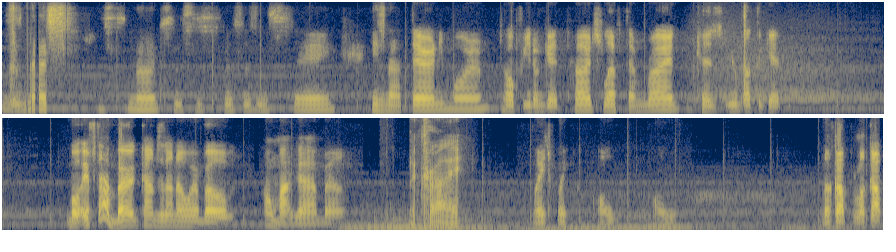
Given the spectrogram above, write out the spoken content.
This is nuts. This is nuts. This is this is insane. He's not there anymore. Hope you don't get touched left and right, because you're about to get. Bro, if that bird comes out of nowhere, bro. Oh my god, bro. I cry. Wait, wait. Oh, oh. Look up, look up.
